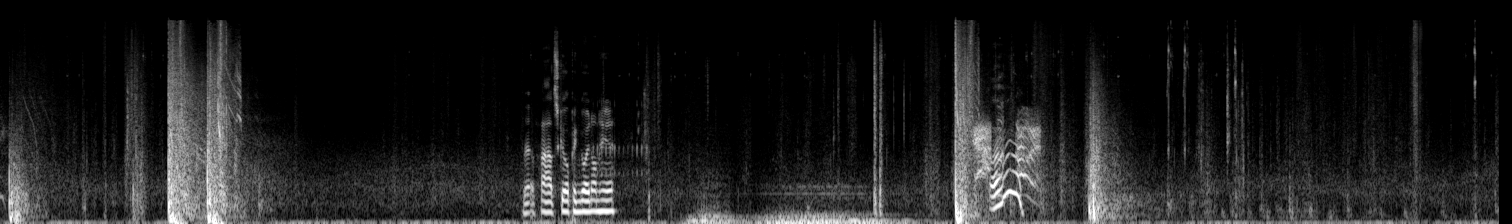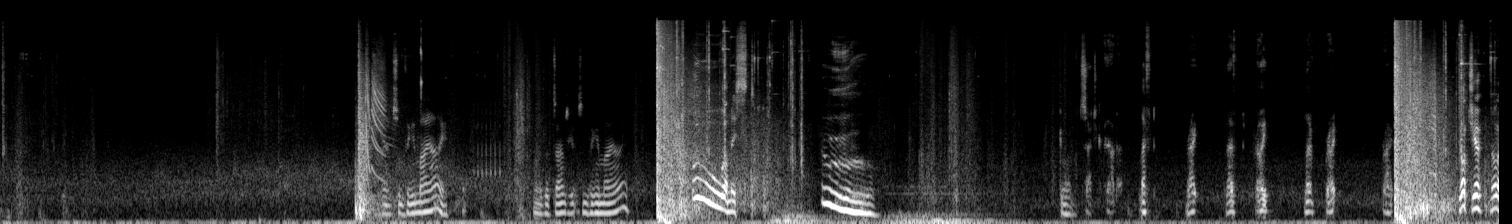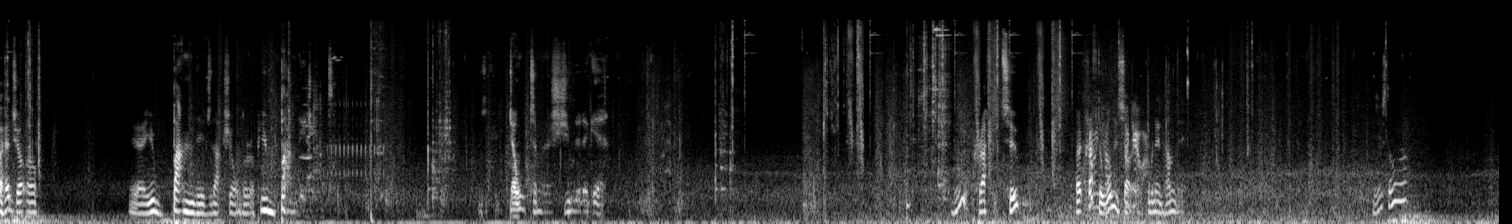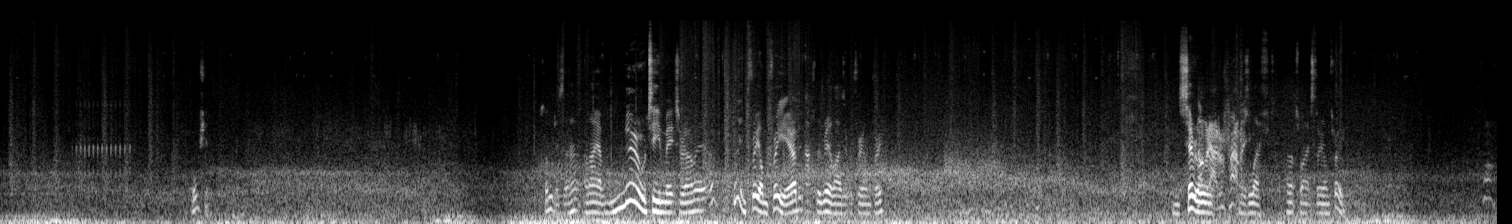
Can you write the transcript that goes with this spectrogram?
Bit of hard scoping going on here. Something in my eye. Not a good time to get something in my eye. Ooh, I missed. Ooh. Come on, Sergeant, get out. Left, right, left, right, left, right, right. Gotcha! Not a headshot though. Yeah, you bandage that shoulder up. You bandage it. Because if you don't, I'm gonna shoot it again. Ooh, crafter 2. Uh, crafter 1, sorry, coming in handy. Is it still there? Oh shit. Somebody's there, and I have no teammates around here. Oh, playing three on three here. I didn't actually realise it was three on three. And Cyril has left. That's why it's three on three. Well,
